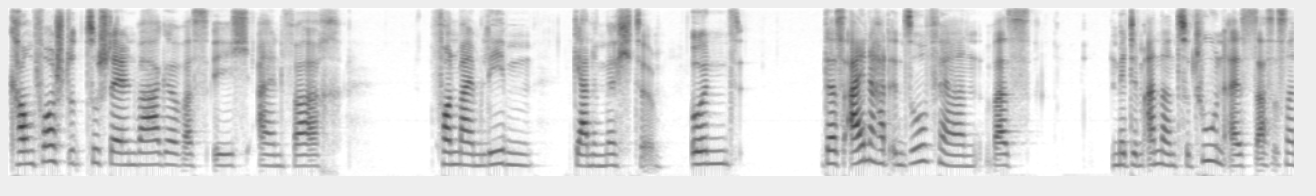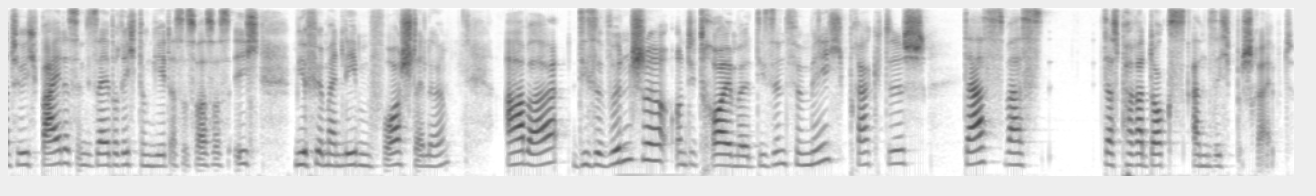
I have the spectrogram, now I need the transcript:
kaum vorzustellen wage, was ich einfach von meinem Leben gerne möchte. Und das eine hat insofern was mit dem anderen zu tun, als dass es natürlich beides in dieselbe Richtung geht. Das ist was, was ich mir für mein Leben vorstelle. Aber diese Wünsche und die Träume, die sind für mich praktisch das, was das Paradox an sich beschreibt.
